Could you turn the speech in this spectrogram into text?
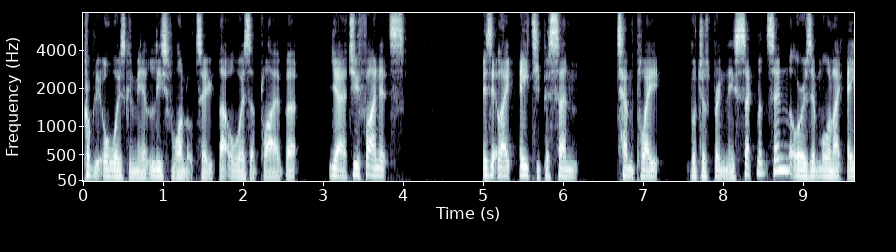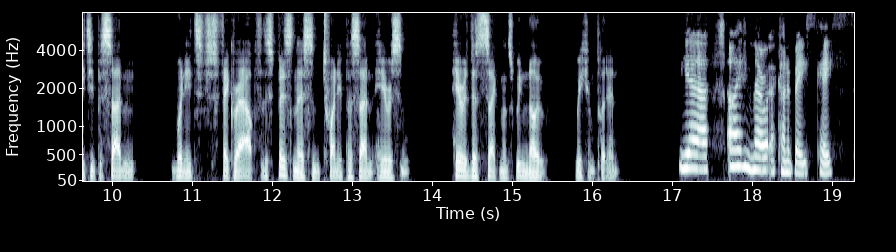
probably always going to be at least one or two that always apply. But yeah, do you find it's, is it like 80% template will just bring these segments in, or is it more like 80% we need to just figure it out for this business and 20% here is some, here are the segments we know we can put in? Yeah, I think there are a kind of base case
